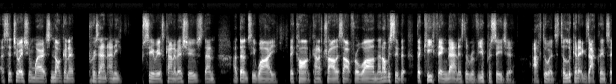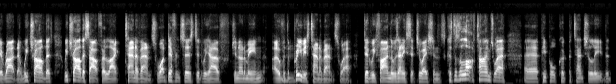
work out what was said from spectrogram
a situation where it's not going to present any serious kind of issues, then I don't see why they can't kind of trial this out for a while. And then obviously the, the key thing then is the review procedure afterwards to look at it exactly and say, right, then we trialed this, we trialed this out for like 10 events. What differences did we have? Do you know what I mean? Over mm-hmm. the previous 10 events where did we find there was any situations? Because there's a lot of times where uh, people could potentially, the,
